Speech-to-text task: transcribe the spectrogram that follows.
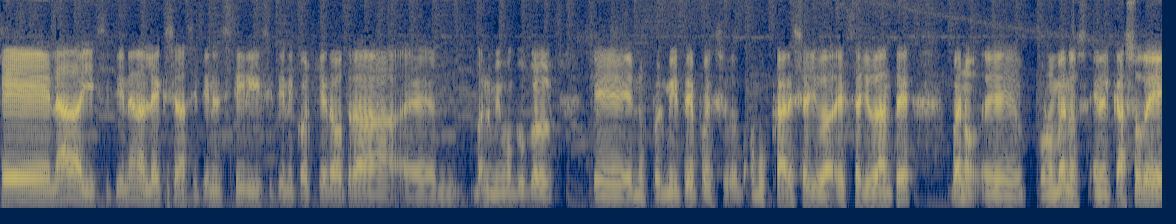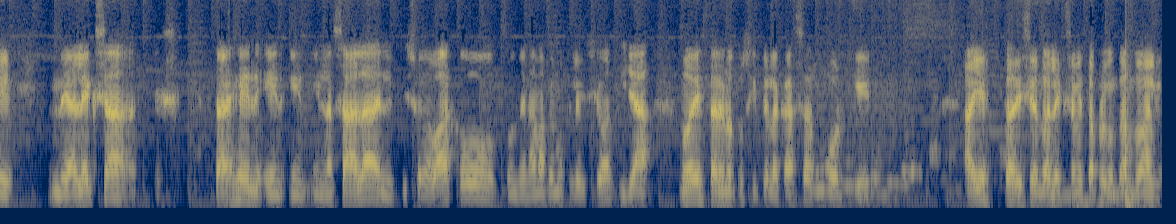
Eh, nada, y si tienen Alexa, si tienen Siri, si tienen cualquier otra, eh, bueno, el mismo Google que nos permite pues buscar ese, ayuda, ese ayudante, bueno, eh, por lo menos en el caso de de Alexa, estás en, en, en, la sala, en el piso de abajo, donde nada más vemos televisión y ya, no debe estar en otro sitio de la casa porque ahí está diciendo Alexa, me está preguntando algo.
